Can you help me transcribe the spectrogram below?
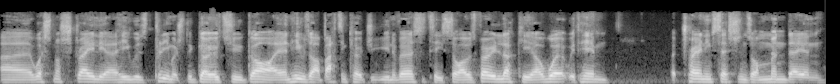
uh, Western Australia, he was pretty much the go-to guy, and he was our batting coach at university. So I was very lucky. I worked with him at training sessions on Monday and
